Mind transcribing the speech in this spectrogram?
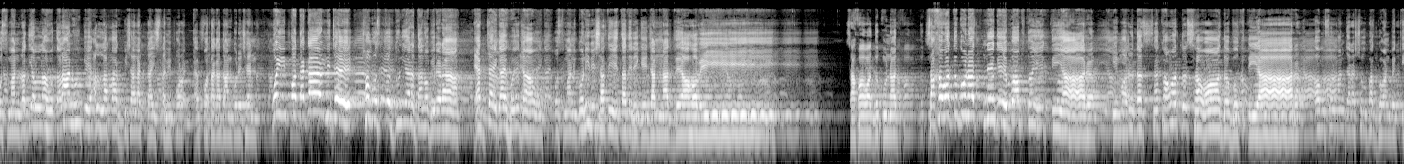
ওসমান রদি তাআলা আনহুকে আল্লাহ পাক বিশাল একটা ইসলামী পতাকা দান করেছেন। ওই পতাকার নিচে সমস্ত দুনিয়ার দানবীরেরা এক জায়গায় হয়ে যাও, ওসমান গনির সাথে তাদেরকে জান্নাত দেয়া হবে। সাখাওয়াত বক্ত সাখাওয়াত বখতিয়ার। মুসলমান, যারা সৌভাগ্যবান ব্যক্তি,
